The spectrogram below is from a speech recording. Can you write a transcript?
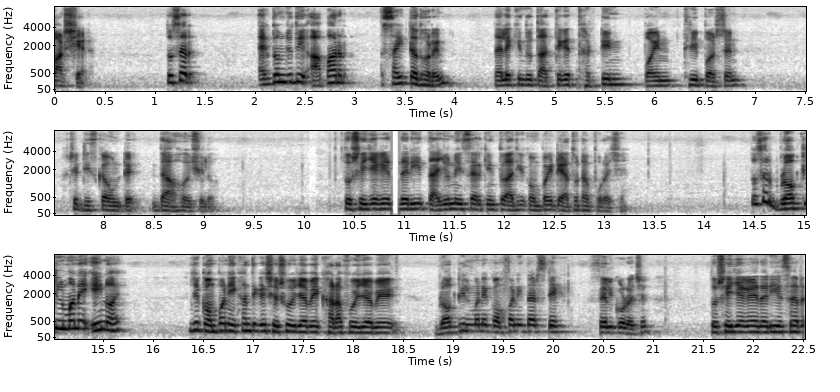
পার শেয়ার তো স্যার একদম যদি আপার সাইডটা ধরেন, তাহলে কিন্তু তার থেকে থার্টিন পয়েন্ট থ্রি পার্সেন্ট হচ্ছে ডিসকাউন্টে দেওয়া হয়েছিল। তো সেই জায়গায় দাঁড়িয়ে তাই জন্যই স্যার কিন্তু আজকে কোম্পানিটা এতটা পড়েছে। তো স্যার ব্লক ডিল মানে এই নয় যে কোম্পানি এখান থেকে শেষ হয়ে যাবে, খারাপ হয়ে যাবে। ব্লক ডিল মানে কোম্পানি তার স্টেক সেল করেছে। তো সেই জায়গায় দাঁড়িয়ে স্যার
